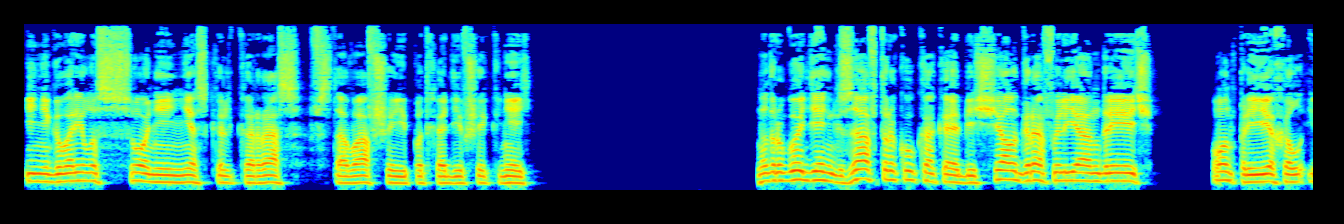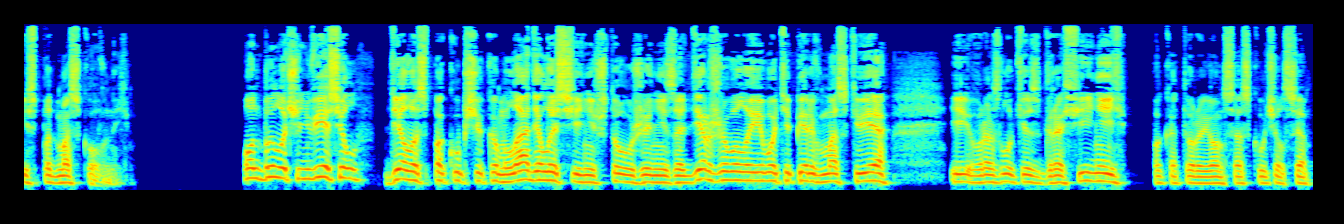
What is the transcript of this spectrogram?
и не говорила с Соней несколько раз, встававшей и подходившей к ней. На другой день к завтраку, как и обещал граф Илья Андреевич, он приехал из подмосковной. Он был очень весел, дело с покупщиком ладилось, и ничто уже не задерживало его теперь в Москве, и в разлуке с графиней по которой он соскучился.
